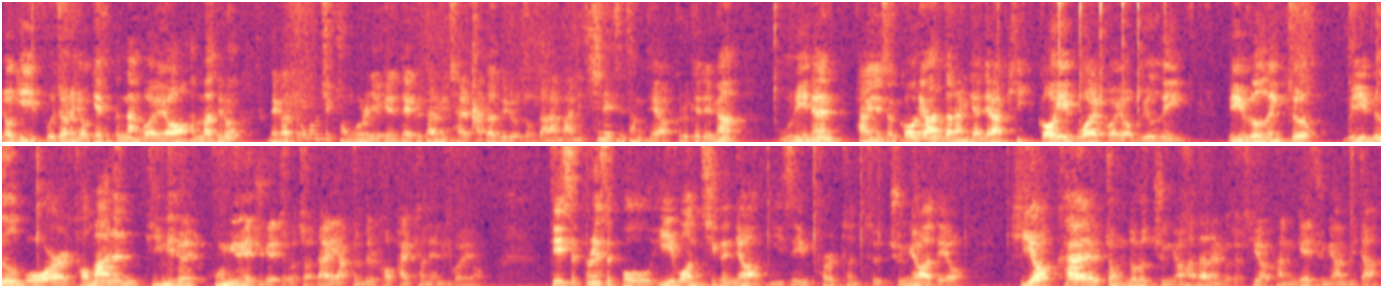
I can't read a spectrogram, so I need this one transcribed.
여기 if절은 여기에서 끝난 거예요. 한마디로 내가 조금씩 정보를 얘기했는데 그 사람이 잘 받아들여줘. 나랑 많이 친해진 상태야. 그렇게 되면 우리는 당연히 서 꺼려 한다는 게 아니라 기꺼이 뭐 할 거예요? willing. be willing to reveal more. 더 많은 비밀을 공유해 주겠죠. 그렇죠? 나의 약점들을 더 밝혀내는 거예요. This principle, 이 원칙은요, is important, 중요하대요. 기억할 정도로 중요하다는 거죠. 기억하는 게 중요합니다.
